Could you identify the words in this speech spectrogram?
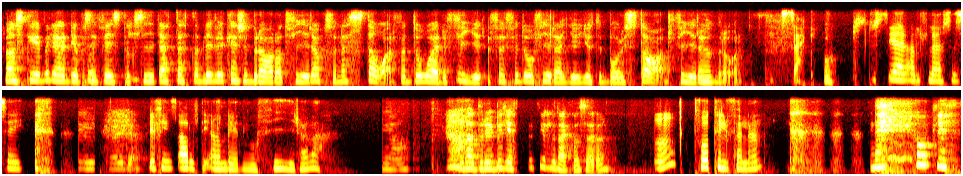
Han skrev väl det på sin Facebook-sida att detta blir väl kanske bra att fira också nästa år. För då, är det fyr, för, för då firar ju Göteborgs stad 400 år. Exakt. Och Du ser, allt löser sig. det. Det finns alltid anledning att fira va? Ja. Men hade du biljetter till den här konserten? Mm, två tillfällen. Nej, okej.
